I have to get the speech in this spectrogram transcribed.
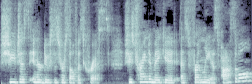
She just introduces herself as Chris. She's trying to make it as friendly as possible.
